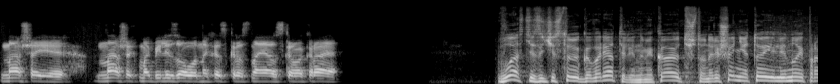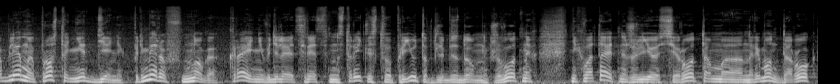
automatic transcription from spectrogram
нашей, наших мобилизованных из Красноярского края. Власти зачастую говорят или намекают, что на решение той или иной проблемы просто нет денег. Примеров много. Край не выделяет средств на строительство приютов для бездомных животных, не хватает на жилье сиротам, э, на ремонт дорог,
